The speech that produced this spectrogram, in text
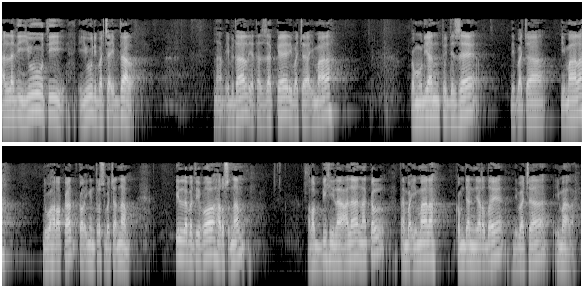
Alladhi yuti, yu dibaca ibdal. Nah, ibdal yatazakka dibaca imalah. Kemudian tujza dibaca imalah dua harakat kalau ingin terus dibaca enam. Illa batigha harus enam. Rabbihi la ala nakal tambah imalah. Kemudian yardaya dibaca imalah.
